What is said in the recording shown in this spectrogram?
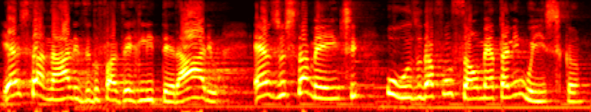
E esta análise do fazer literário é justamente o uso da função metalinguística.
